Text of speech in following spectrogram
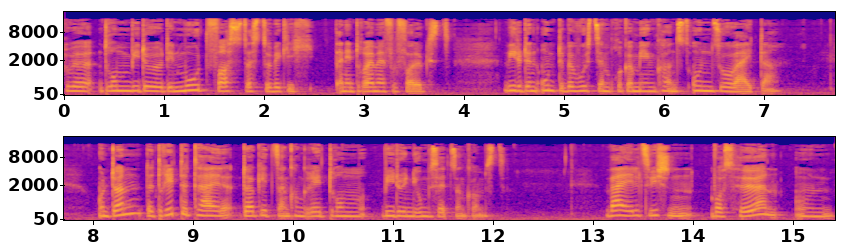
darum, wie du den Mut fasst, dass du wirklich deine Träume verfolgst, wie du dein Unterbewusstsein programmieren kannst und so weiter. Und dann der dritte Teil, da geht es dann konkret darum, wie du in die Umsetzung kommst. Weil zwischen was hören und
